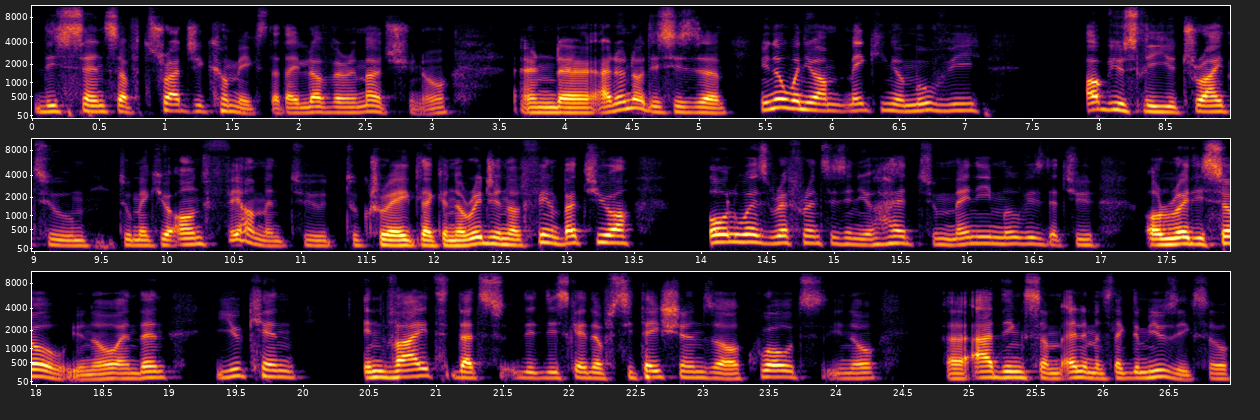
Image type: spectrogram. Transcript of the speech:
this sense of tragic comics that I love very much, you know. And uh, I don't know, this is, uh, you know, when you are making a movie, obviously you try to to make your own film and to to create like an original film, but you are always references in your head to many movies that you already saw, you know, and then you can invite that's this kind of citations or quotes you know uh, adding some elements like the music. So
